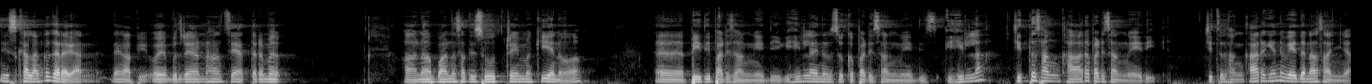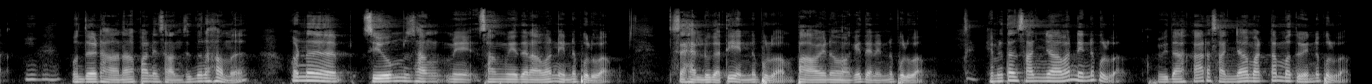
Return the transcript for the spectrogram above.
නිස්කලංක කරගන්න. දැන් අපි ඔය බුදුරජාණන් වහන්සේ ඇත්තරම ආනාපාන සති සූත්‍රයෙන්ම කියනවා පීති පරිසංවේදී ගිහිල්ලා ඉඳලා සුඛ පරිසංවේදී ගිහිල්ලා චිත්ත සංඛාර පරිසංවේදී චිත්ත සංකාර කියන්නේ වේදනා සංඥා. හොඳට ආනාපානේ සංසිඳුනහම ඔන්න සියුම් මේ සංවේදනාවන් එන්න පුළුවන්. සැහැල්ලු ගතිය එන්න පුළුවන්. පා වගේ දැනෙන්න පුළුවන්. එහෙම නැත්නම් සංඥාවන් එන්න පුළුවන්. විවිධාකාර සංඥා මට්ටම් මත වෙන්න පුළුවන්.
